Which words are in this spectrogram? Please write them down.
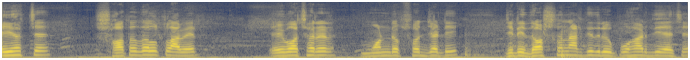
এই হচ্ছে শতদল ক্লাবের এই বছরের মণ্ডপ সজ্জাটি, যেটি দর্শনার্থীদের উপহার দিয়েছে।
